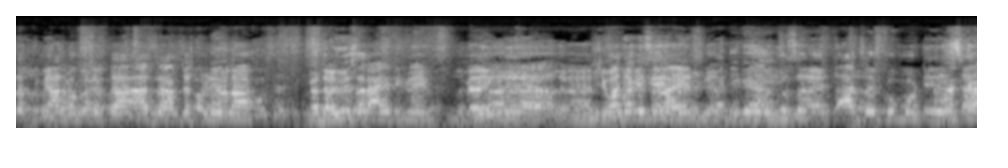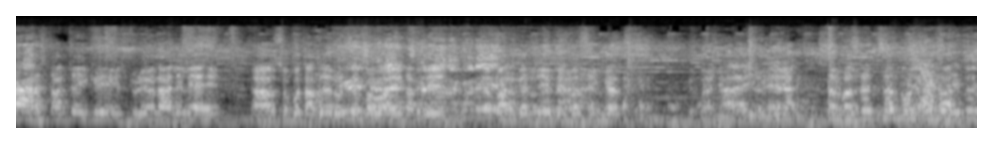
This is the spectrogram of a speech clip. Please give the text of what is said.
तर तुम्ही आज बघू शकता आज आमच्या स्टुडिओला दळवी सर आहेत इकडे. इकडे शिवाजी सर आहेत. अंकुश सर आहेत. आज खूप मोठी आमच्या इकडे स्टुडिओला आलेले आहे. सोबत आपले रोशन भाऊ आहेत आपले पालघरचे फेमस सिंगर इकडे सर बसले सर दोन स्टेटस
